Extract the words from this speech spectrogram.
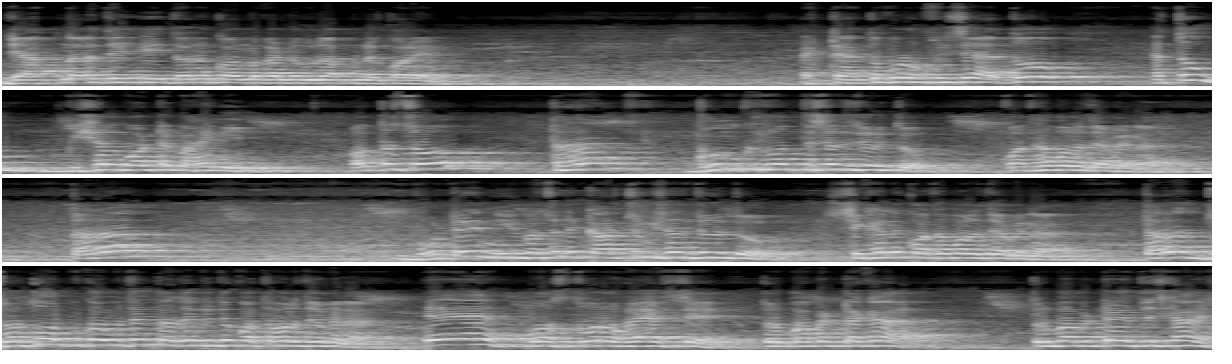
যে আপনারা যে এই ধরনের কর্মকাণ্ডগুলো আপনারা করেন। একটা এত বড় অফিসে এত এত বিশাল বড় একটা বাহিনী। অথচ তারা গুম খুন হত্যার সাথে জড়িত। কথা বলা যাবে না। তারা ভোটে নির্বাচনে কারচুপির সাথে জড়িত? সেখানে কথা বলা যাবে না। তারা যত অপকর্ম থাকে তাদের বিরুদ্ধে কথা বলা যাবে না। এ, মস্ত বড় হয়ে আসছে। তোর বাপের টাকা? তোর বাপের টাকা তুই খাস?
